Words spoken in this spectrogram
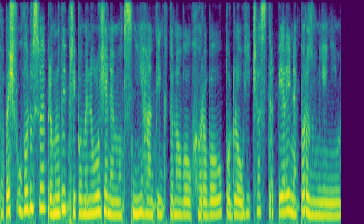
Papež v úvodu své promluvy připomenul, že nemocní Huntingtonovou chorobou po dlouhý čas trpěli neporozuměním,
